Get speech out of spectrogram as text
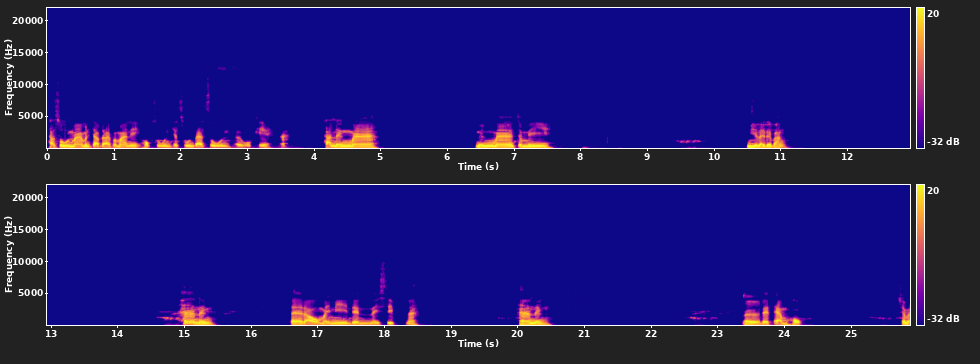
ถ้าศูนย์มามันจับได้ประมาณนี้หกศูนย์เจ็ดศูนย์แปดศูนย์เออโอเคอะถ้าหนึ่งมาหนึ่งมาจะมี มีอะไรได้บ้างห้าหนึ่งแต่เราไม่มีเด่นในสิบนะห้าหนึ่ง เออ ได้แต้มหกใช่ไหม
